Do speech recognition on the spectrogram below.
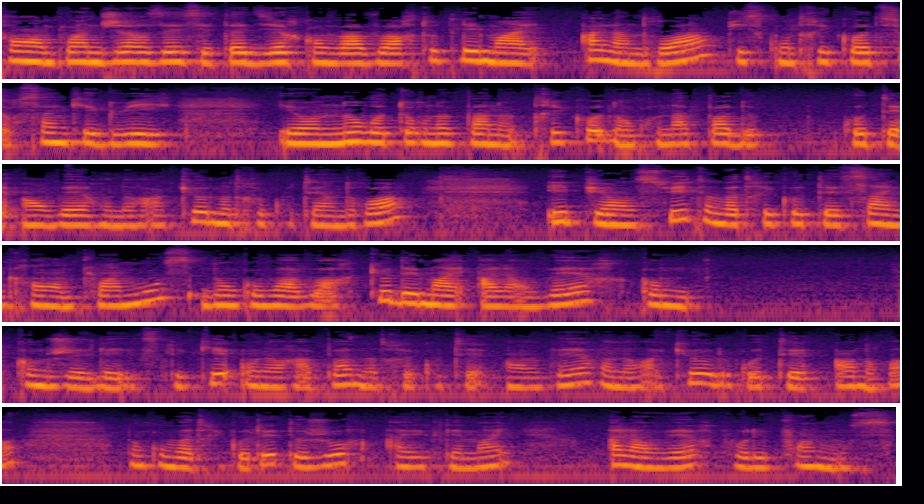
rangs en point de jersey, c'est-à-dire qu'on va avoir toutes les mailles à l'endroit, puisqu'on tricote sur 5 aiguilles et on ne retourne pas notre tricot, donc on n'a pas de côté envers, on n'aura que notre côté endroit. Et puis ensuite, on va tricoter 5 rangs en point mousse. Donc on va avoir que des mailles à l'envers. Comme, comme je l'ai expliqué, on n'aura pas notre côté envers, on n'aura que le côté endroit. Donc on va tricoter toujours avec les mailles à l'envers pour les points mousse.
